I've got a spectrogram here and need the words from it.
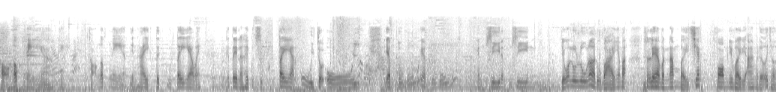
thỏ ngốc nè thỏ ngốc nè, tên hay, tên cute mày cái tên là thấy có sự cute ui, trời ơi. Em tu bú, em tu bú. Em tu xin, em tu xin. Thiếu con lulu nó là đủ bài anh em ạ. Level năm, bảy, chết form như vậy thì ai mà đỡ trời.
